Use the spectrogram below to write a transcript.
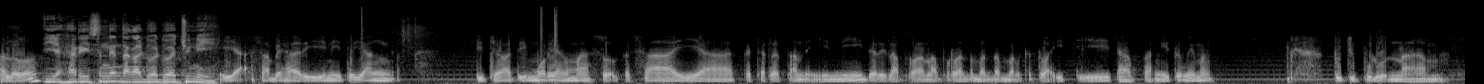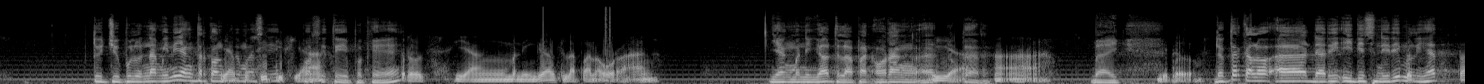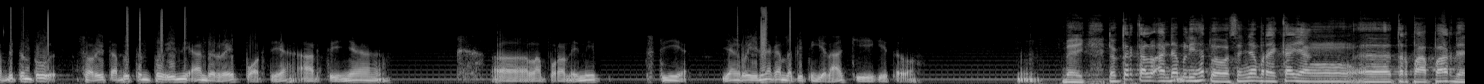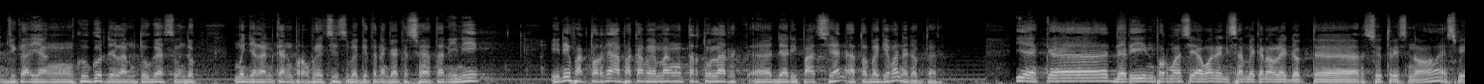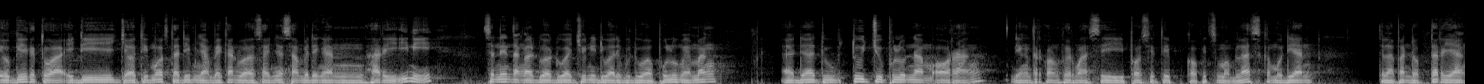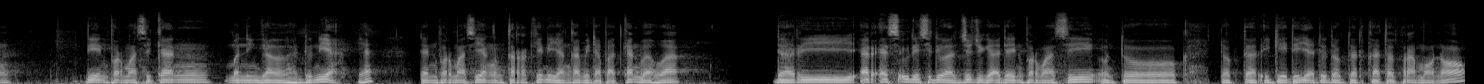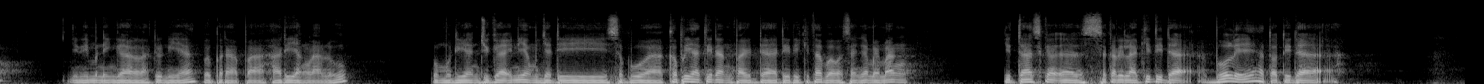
Halo? Iya, hari Senin tanggal 22 Juni. Iya, sampai hari ini itu yang di Jawa Timur yang masuk ke saya kecatatan ini dari laporan-laporan teman-teman ketua ID cabang itu memang 76. 76 ini yang terkonfirmasi Yang positif ya. positif, oke. Terus yang meninggal 8 orang. Yang meninggal 8 orang eh, iya. dokter. ha-ha, Baik. gitu. Dokter kalau eh, dari ID sendiri melihat Tapi tentu sorry tapi tentu ini under report ya. Artinya eh, laporan ini pasti yang realnya kan lebih tinggi lagi gitu. baik. Dokter kalau Anda melihat bahwasanya mereka yang eh, terpapar dan juga yang gugur dalam tugas untuk menjalankan profesi sebagai tenaga kesehatan ini ini faktornya apakah memang tertular eh, dari pasien atau bagaimana, Dokter? Ya, ke dari informasi awal yang disampaikan oleh Dr. Sutrisno, SPOG, Ketua ID Jawa Timur tadi menyampaikan bahwasanya sampai dengan hari ini, Senin tanggal 22 Juni 2020 memang ada du- 76 orang yang terkonfirmasi positif COVID-19, kemudian 8 dokter yang diinformasikan meninggal dunia ya. Dan informasi yang terkini yang kami dapatkan bahwa dari RSUD Sidoarjo juga ada informasi untuk dokter IGD yaitu dokter Gatot Pramono. Ini meninggal dunia beberapa hari yang lalu. Kemudian juga ini yang menjadi sebuah keprihatinan pada diri kita bahwasanya memang kita eh, sekali lagi tidak boleh atau tidak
